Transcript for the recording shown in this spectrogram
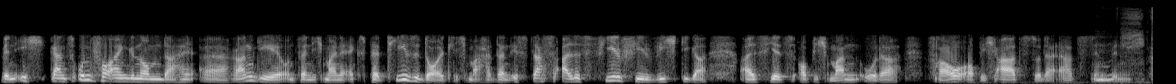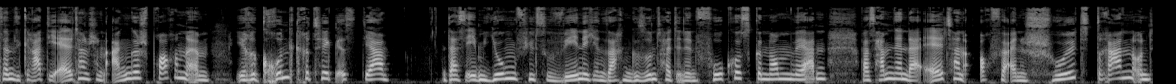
Wenn ich ganz unvoreingenommen da herangehe und wenn ich meine Expertise deutlich mache, dann ist das alles viel, viel wichtiger als jetzt, ob ich Mann oder Frau, ob ich Arzt oder Ärztin mhm. bin. Jetzt haben Sie gerade die Eltern schon angesprochen. Ähm, Ihre Grundkritik ist ja, dass eben Jungen viel zu wenig in Sachen Gesundheit in den Fokus genommen werden. Was haben denn da Eltern auch für eine Schuld dran und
